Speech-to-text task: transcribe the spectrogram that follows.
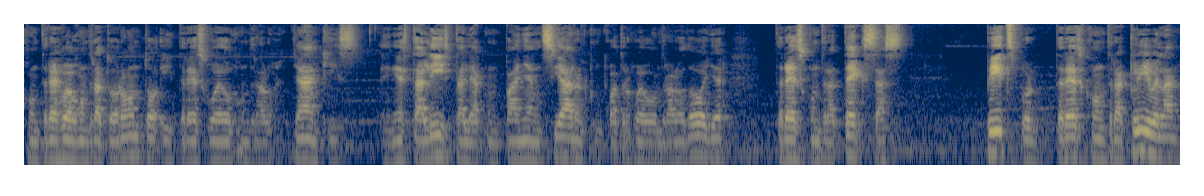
con tres juegos contra Toronto y tres juegos contra los Yankees. En esta lista le acompañan Seattle con cuatro juegos contra los Dodgers, tres contra Texas, Pittsburgh, tres contra Cleveland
